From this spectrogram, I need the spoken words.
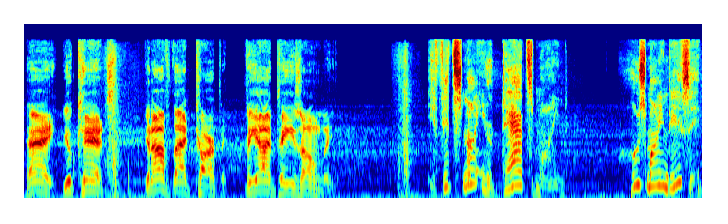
Hey, you kids! Get off that carpet. VIPs only. If it's not your dad's mind, whose mind is it?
